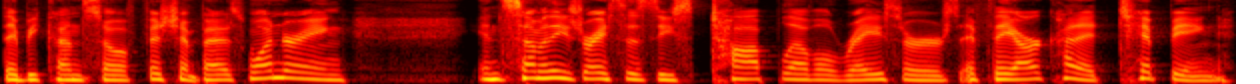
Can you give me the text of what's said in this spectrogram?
they become so efficient. But I was wondering, in some of these races, these top level racers, if they are kind of tipping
